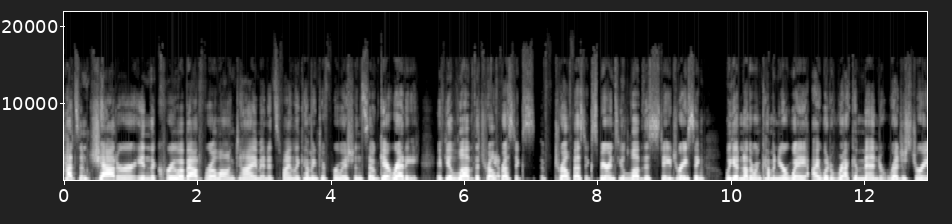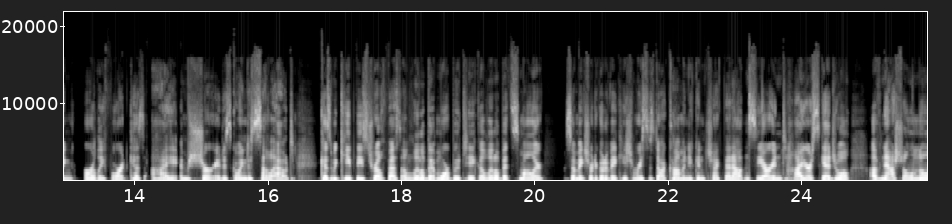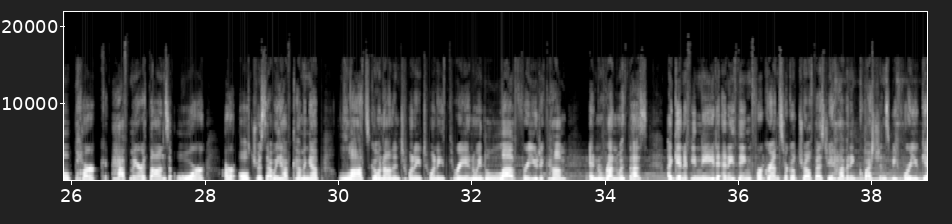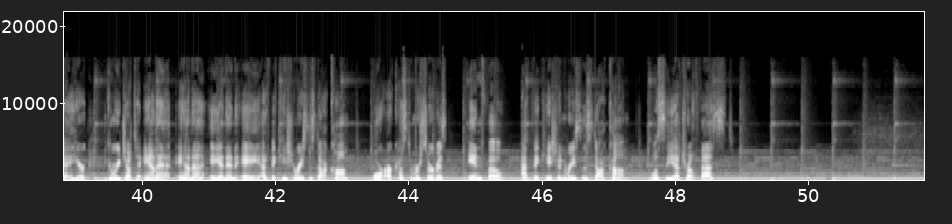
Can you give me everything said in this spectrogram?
had some chatter in the crew about for a long time, and it's finally coming to fruition. So get ready. If you love the Trail Yep. Fest ex- Trail Fest experience, you love this stage racing. We got another one coming your way. I would recommend registering early for it because I am sure it is going to sell out. Because we keep these Trail Fests a little bit more boutique, a little bit smaller. So make sure to go to vacationraces.com and you can check that out and see our entire schedule of National Park half marathons or our ultras that we have coming up. Lots going on in 2023, and we'd love for you to come and run with us. Again, if you need anything for Grand Circle Trail Fest, you have any questions before you get here, you can reach out to Anna at Anna, A-N-N-A, at vacationraces.com or our customer service info at vacationraces.com. We'll see you at Trail Fest.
